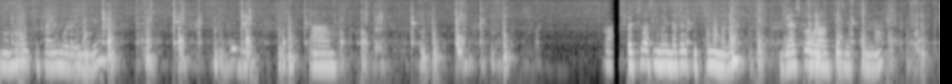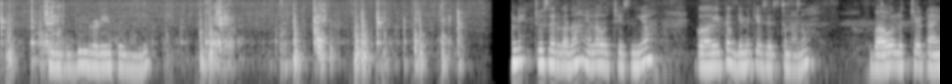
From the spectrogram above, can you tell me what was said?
మా అమ్మకి వచ్చే టైం కూడా అయింది. పచ్చివాసన పోయిన దగ్గర తిప్పుకున్నాం కదా. గ్యాస్ స్టవ్ కూడా ఆఫ్ చేసేసుకున్నా. నా గుగ్గులు రెడీ అయిపోయిందండి అండి చూసారు కదా ఎలా వచ్చేసిందిగా అయితే గిన్నెకి వేసేసుకున్నాను. బావలు వచ్చే టైం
